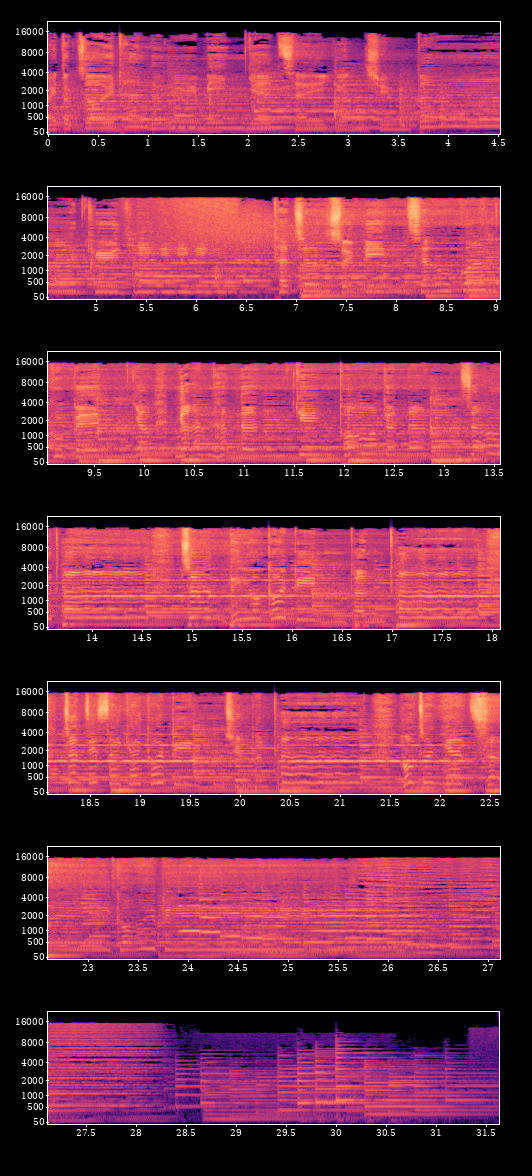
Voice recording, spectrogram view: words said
唯独在他里面，一切完全不缺欠。他将水变酒，关顾病友，眼痕能见，跛脚能走。他将你我改变，凭他将这世界改变，全凭他，可将一切。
